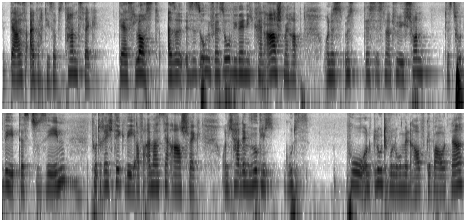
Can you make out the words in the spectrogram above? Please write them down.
da ist einfach die Substanz weg. Der ist lost. Also es ist ungefähr so, wie wenn ich keinen Arsch mehr habe. Und es, das ist natürlich schon, das tut weh, das zu sehen, tut richtig weh. Auf einmal ist der Arsch weg. Und ich hatte wirklich gutes Po- und Glutvolumen aufgebaut. Ne?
